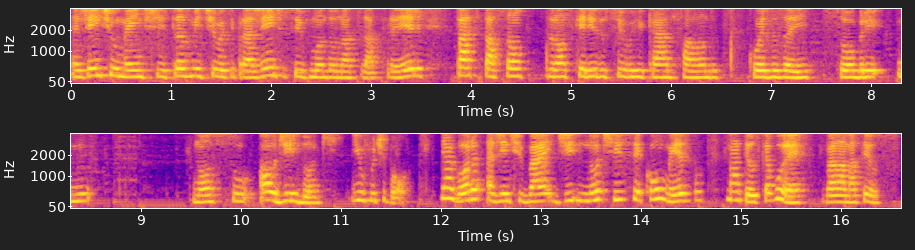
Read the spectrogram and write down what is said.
é, gentilmente transmitiu aqui pra gente, o Silvio mandou no WhatsApp para ele. Participação do nosso querido Silvio Ricardo falando coisas aí sobre o nosso Aldir Blanc e o futebol. E agora a gente vai de notícia com o mesmo Matheus Caburé. Vai lá, Matheus.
